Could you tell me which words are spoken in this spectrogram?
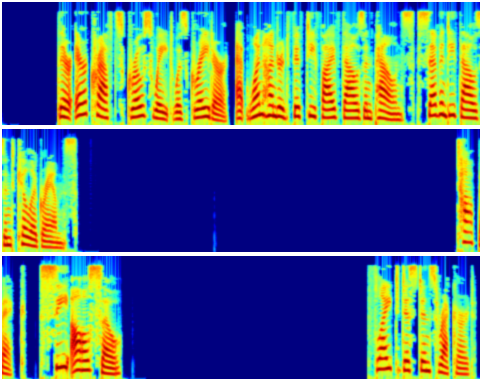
Their aircraft's gross weight was greater, at 155,000 pounds 70,000 kilograms. Topic. See also Flight distance record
